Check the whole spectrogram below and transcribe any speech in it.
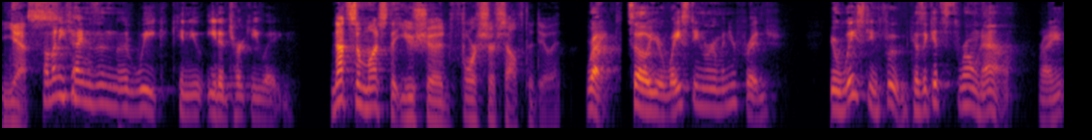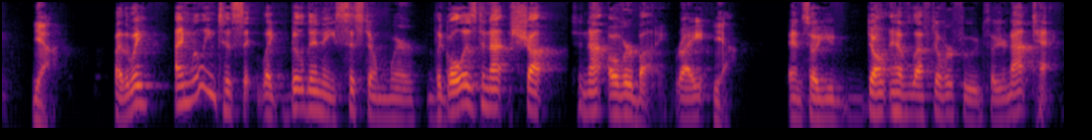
Yes. How many times in the week can you eat a turkey leg? Not so much that you should force yourself to do it. Right. So you're wasting room in your fridge. You're wasting food because it gets thrown out, right? Yeah. By the way, I'm willing to say, like build in a system where the goal is to not shop, to not overbuy, right? Yeah. And so you don't have leftover food, so you're not taxed.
